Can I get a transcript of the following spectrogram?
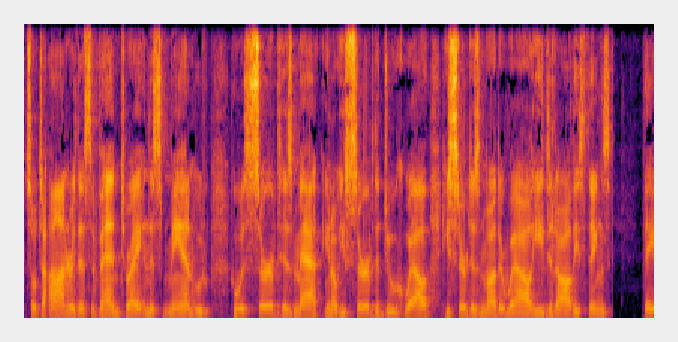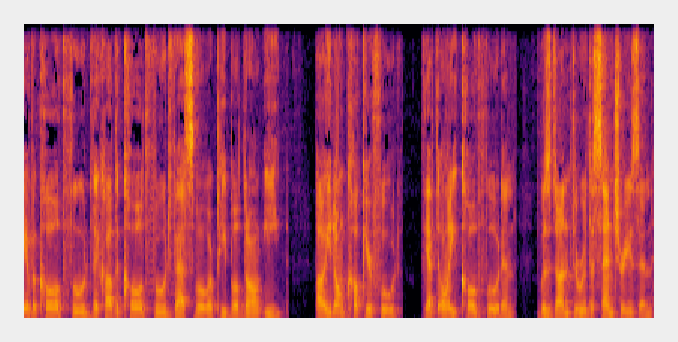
So to honor this event, right, and this man who who was served his mat, you know, he served the Duke well, he served his mother well, he did all these things. They have a cold food. They call it the Cold Food Festival, where people don't eat. Oh, you don't cook your food. You have to only eat cold food, and it was done through the centuries. And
